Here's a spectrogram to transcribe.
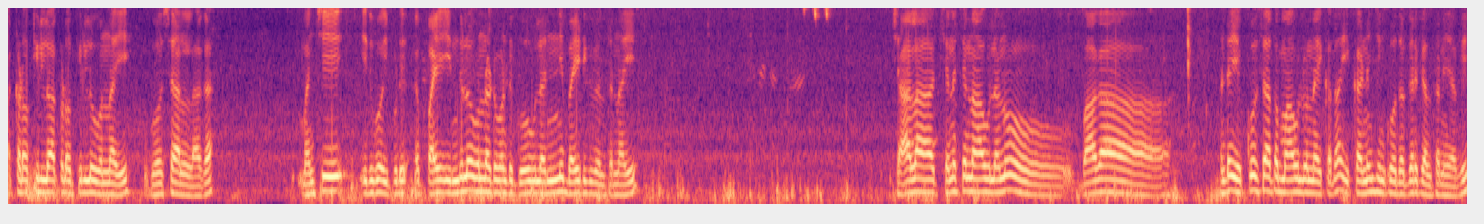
అక్కడ ఒక ఇల్లు అక్కడ ఒక ఇల్లు ఉన్నాయి గోశాలలాగా. మంచి ఇదిగో ఇప్పుడు పై ఇందులో ఉన్నటువంటి గోవులన్నీ బయటికి వెళ్తున్నాయి. చాలా చిన్న చిన్న ఆవులను బాగా అంటే ఎక్కువ శాతం మావులు ఉన్నాయి కదా ఇక్కడి నుంచి ఇంకో దగ్గరికి వెళ్తున్నాయి అవి.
